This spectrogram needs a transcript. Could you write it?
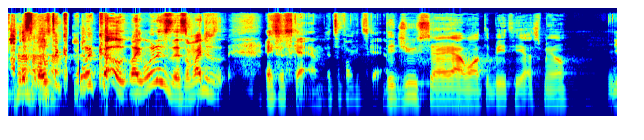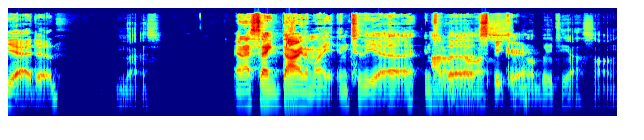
I'm supposed to come with a Coke. Like, what is this? Am I just? It's a scam. It's a fucking scam. Did you say I want the BTS meal? Yeah, I did. Nice. And I sang Dynamite into the uh I into don't the speaker. BTS song.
